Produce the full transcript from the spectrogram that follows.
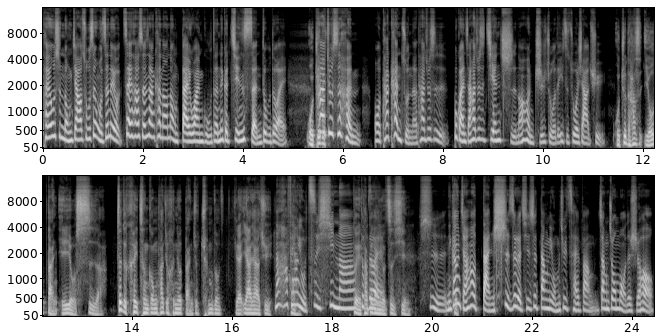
他又是农家出身，我真的有在他身上看到那种台湾股的那个精神，对不对？我他就是很哦，他看准了，他就是不管怎样，他就是坚持，然后很执着的一直做下去。我觉得他是有胆也有势啊，这个可以成功，他就很有胆，就全部都给他压下去。那他非常有自信呐、对？他非常有自信。是你刚刚讲到胆识，这个其实是当年我们去采访张忠谋的时候，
